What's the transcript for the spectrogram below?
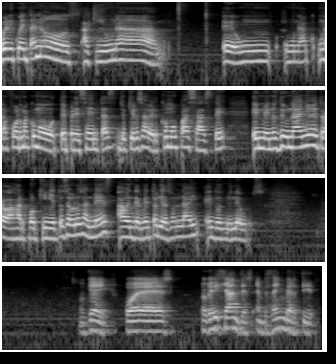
Bueno, y cuéntanos aquí una, eh, una, una, forma como te presentas. Yo quiero saber cómo pasaste en menos de un año de trabajar por 500 euros al mes a vender mentorías online en 2.000 euros. Ok, pues lo que dije antes, empecé a invertir.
